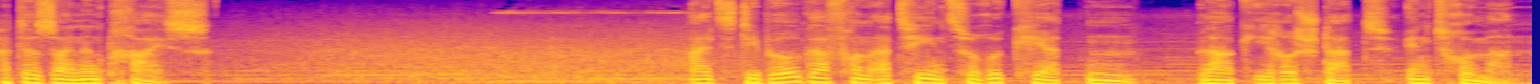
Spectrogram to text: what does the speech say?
hatte seinen Preis. Als die Bürger von Athen zurückkehrten, lag ihre Stadt in Trümmern.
